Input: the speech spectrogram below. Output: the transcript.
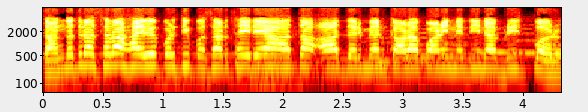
ધાંગધ્રાસરા હાઈવે પરથી પસાર થઈ રહ્યા હતા. આ દરમિયાન કાળા નદીના બ્રિજ પર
